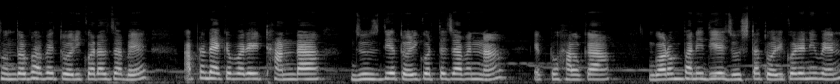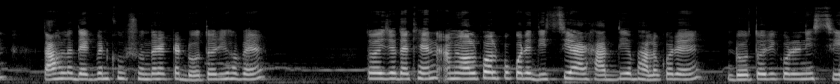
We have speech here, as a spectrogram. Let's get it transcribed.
সুন্দরভাবে তৈরি করা যাবে। আপনারা একেবারেই ঠান্ডা জুস দিয়ে তৈরি করতে যাবেন না, একটু হালকা গরম পানি দিয়ে জুসটা তৈরি করে নেবেন, তাহলে দেখবেন খুব সুন্দর একটা ডো তৈরি হবে। তো এই যে দেখেন, আমি অল্প অল্প করে দিচ্ছি আর হাত দিয়ে ভালো করে ডো তৈরি করে নিচ্ছি।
